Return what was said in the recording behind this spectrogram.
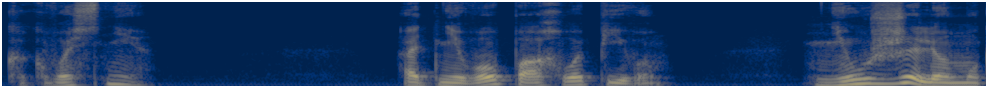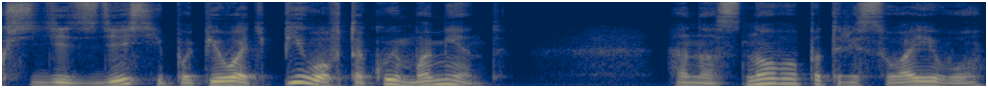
как во сне. От него пахло пивом. Неужели он мог сидеть здесь и попивать пиво в такой момент? Она снова потрясла его.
